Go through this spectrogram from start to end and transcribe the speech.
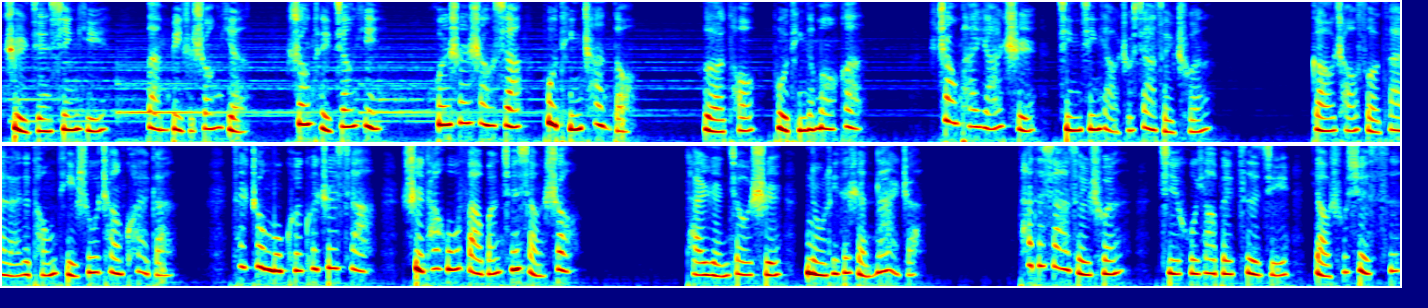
只见心仪半闭着双眼，双腿僵硬，浑身上下不停颤抖，额头不停的冒汗，上排牙齿紧紧咬住下嘴唇。高潮所带来的酮体舒畅快感，在众目睽睽之下，使他无法完全享受。他仍旧是努力的忍耐着，他的下嘴唇几乎要被自己咬出血丝。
